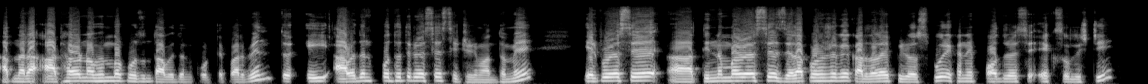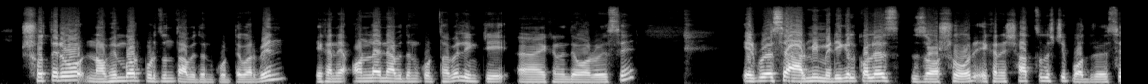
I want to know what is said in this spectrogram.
আপনারা আঠারো নভেম্বর পর্যন্ত আবেদন করতে পারবেন। তো এই আবেদন পদ্ধতি রয়েছে চিঠির মাধ্যমে। এরপর রয়েছে তিন নম্বর রয়েছে জেলা প্রশাসকের কার্যালয়, পিরোজপুর। এখানে পদ রয়েছে একচল্লিশটি। সতেরো নভেম্বর পর্যন্ত আবেদন করতে পারবেন। এখানে অনলাইনে আবেদন করতে হবে লিঙ্কটি এখানে দেওয়া রয়েছে। এরপর রয়েছে আর্মি মেডিকেল কলেজ যশোর। এখানে সাতচল্লিশটি পদ রয়েছে।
